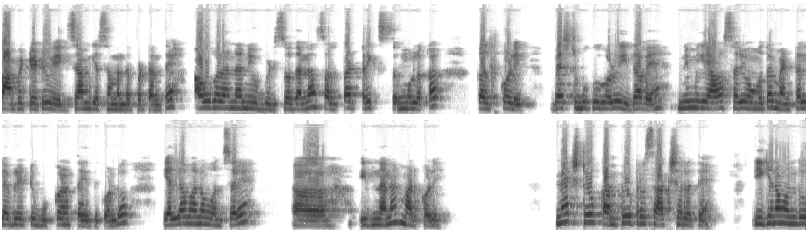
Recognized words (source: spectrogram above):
ಕಾಂಪಿಟೇಟಿವ್ ಎಕ್ಸಾಮ್ಗೆ ಸಂಬಂಧಪಟ್ಟಂತೆ ಅವುಗಳನ್ನ ನೀವು ಬಿಡಿಸೋದನ್ನ ಸ್ವಲ್ಪ ಟ್ರಿಕ್ಸ್ ಮೂಲಕ ಕಲ್ತ್ಕೊಳ್ಳಿ. ಬೆಸ್ಟ್ ಬುಕ್ಗಳು ಇದಾವೆ. ನಿಮ್ಗೆ ಯಾವ ಸರಿ ಹೋಗುತ್ತೋ ಮೆಂಟಲ್ ಎಬಿಲಿಟಿ ಬುಕ್ ಅನ್ನು ತೆಗೆದುಕೊಂಡು ಎಲ್ಲವನ್ನು ಒಂದ್ಸರಿ ಅಹ್ ಇದನ್ನ ಮಾಡ್ಕೊಳ್ಳಿ. ನೆಕ್ಸ್ಟ್ ಕಂಪ್ಯೂಟರ್ ಸಾಕ್ಷರತೆ. ಈಗಿನ ಒಂದು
